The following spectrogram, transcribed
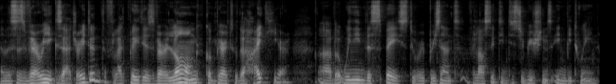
And this is very exaggerated. The flat plate is very long compared to the height here, uh, but we need the space to represent velocity distributions in between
